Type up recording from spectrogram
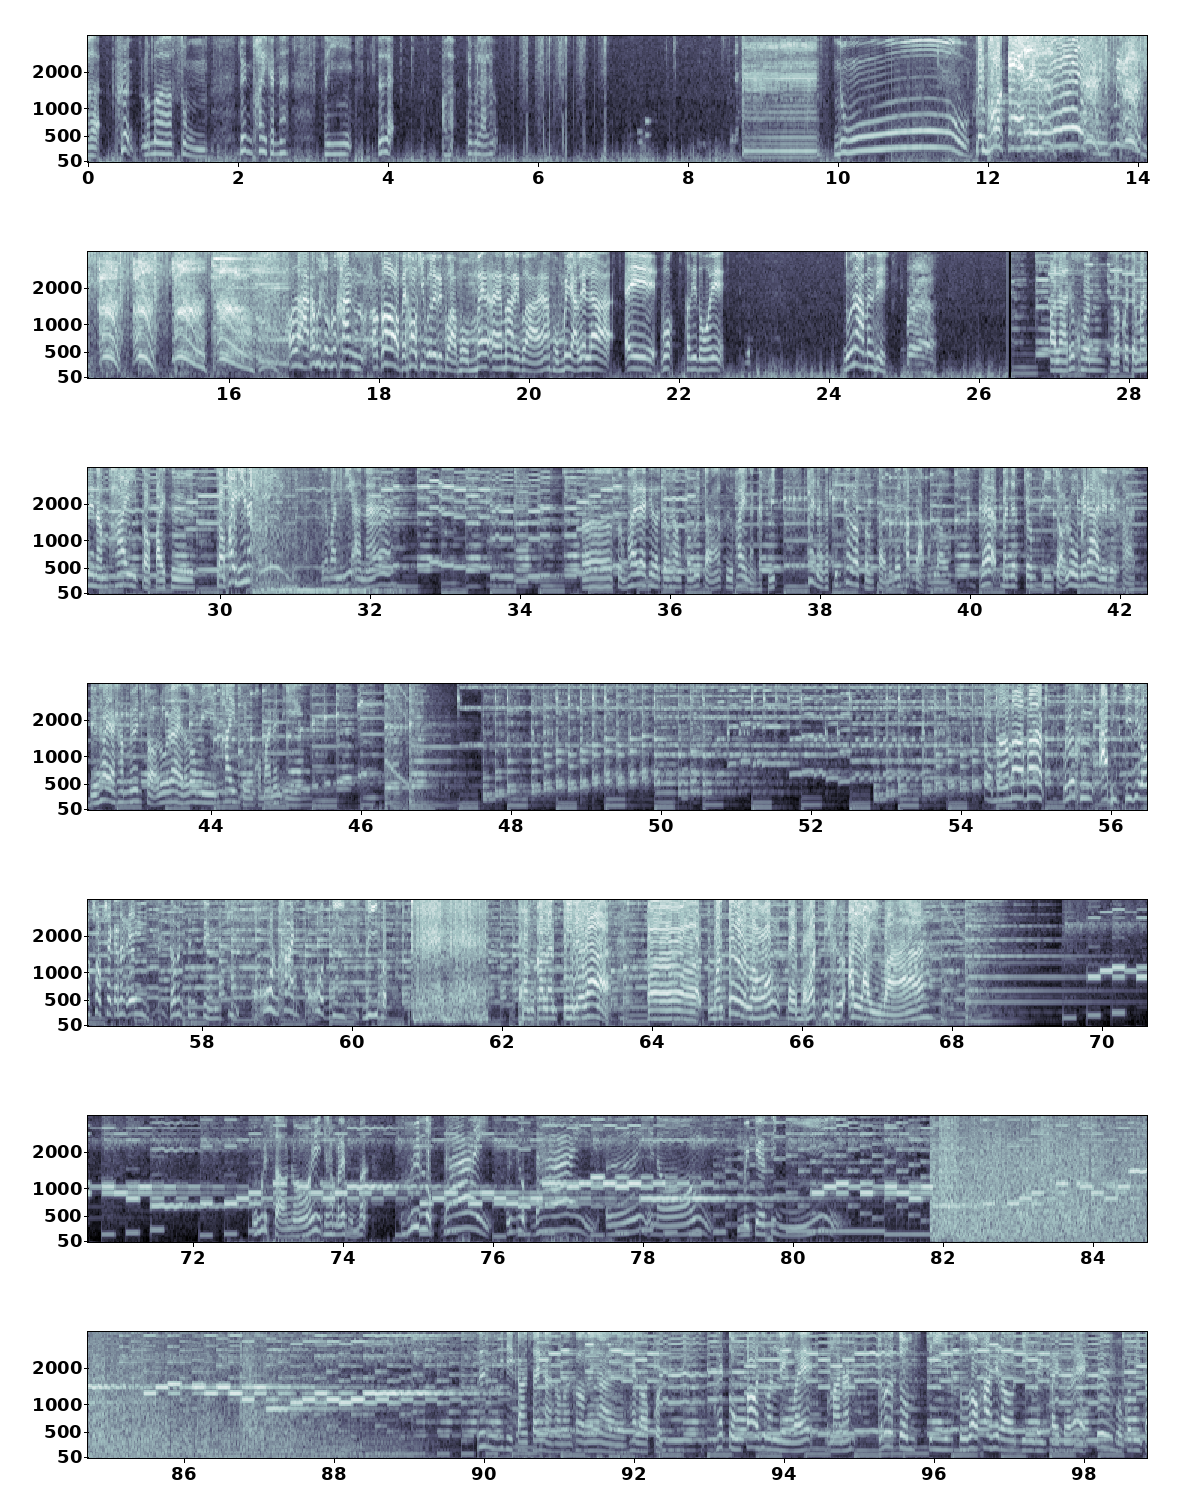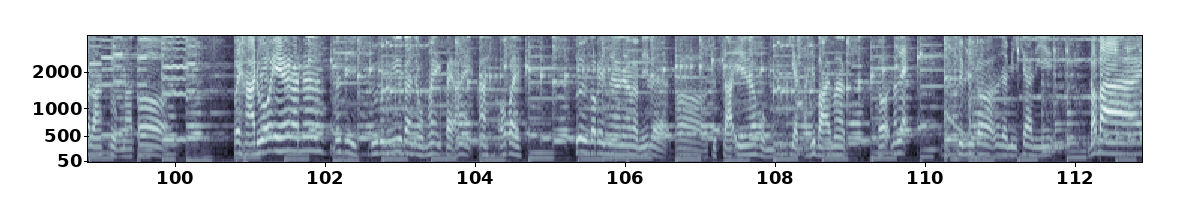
เอาละเพื่อนเรามาสุ่มเล่นไพ่กันนะ ในนั่นแหละ เอาละได้เวลาแล้ว หนู เป็นพ่อแกเลยเว้ยเอาล่ะท่านผู้ชมทุกท่านเราก็ไปเข้าคลิปกันเลยดีกว่า ผมไม่อะไรมากดีกว่านะ ผมไม่อยากเล่นและไอ้พวกคาสิโนนี่ ดูหน้ามันสิ เอาล่ะทุกคนเราก็จะมาแนะนำไพ่ต่อไปคือสองไพ่นี้นะเองในวันนี้อะนะเอ่อส่วนไพ่แรกที่เราจะมาทำความรู้จักก็คือไพ่หนังกระติกไพ่หนังกระติกถ้าเราสวมใส่มันก็ทับดาบของเรา และมันจะโจมตีเจาะโล่ไม่ได้เลยเด็ดขาดหรือถ้าอยากทำให้มันเจาะโล่ได้ เราต้องมีไพ่เสริมของมันนั่นเอง อมามากมากมันก็คือ RPG ที่เราชอบใช้กันนั่นเอง แล้วมันเป็นสิ่งหนึ่งที่โคตรค่าที่โคตรดีดีแบบ ผมการันตีเลยว่า เอ่อมอนเตอร์ร้องแต่บอสนี่คืออะไรวะโอ้ยสาวน้อยจะทำอะไรผมอะเฮ้ยหลบได้เอ้ยหลบได้ เอ้ยไอ้น้อง ไม่เจอสิ่งนี้ ซึ่งวิธีการใช้งานของมันก็ง่ายๆเลยให้เรากดให้ตรงเป้าที่มันเล็งไว้ประมาณนั้น แล้วมันก็โจมตีศัตรูรอบข้างที่เรายิงเล็งไปตัวแรก ซึ่งผมก็มีตารางสรุปมาก็ ไปหาดูเอาเองแล้วกันนะไม่สิดูตรงนี้กันเดี๋ยวผมให้แปะให้อะเอาไป ซึ่งก็เป็นแนวแบบนี้แหละก็ศึกษาเองนะผมขี้เกียจอธิบายมาก ก็นั่นแหละคลิปนี้ก็น่าจะมีแค่นี้บ๊ายบาย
